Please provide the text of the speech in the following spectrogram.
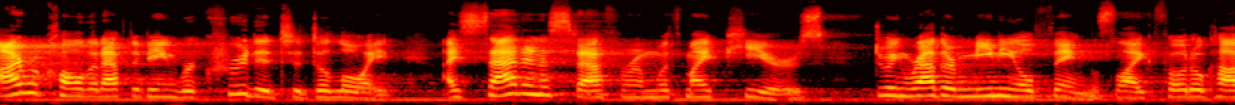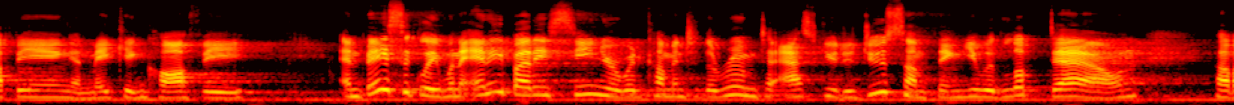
I recall that after being recruited to Deloitte, I sat in a staff room with my peers doing rather menial things like photocopying and making coffee. And basically, when anybody senior would come into the room to ask you to do something, you would look down uh,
